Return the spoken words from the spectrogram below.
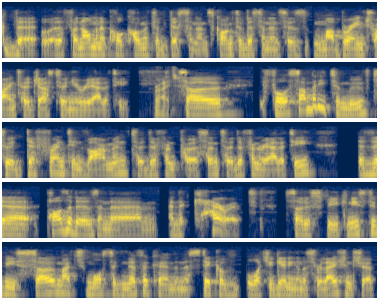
the, the phenomena called cognitive dissonance. Cognitive dissonance is my brain trying to adjust to a new reality. Right. So for somebody to move to a different environment, to a different person, to a different reality, the positives and the and the carrot, so to speak, needs to be so much more significant than the stick of what you're getting in this relationship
